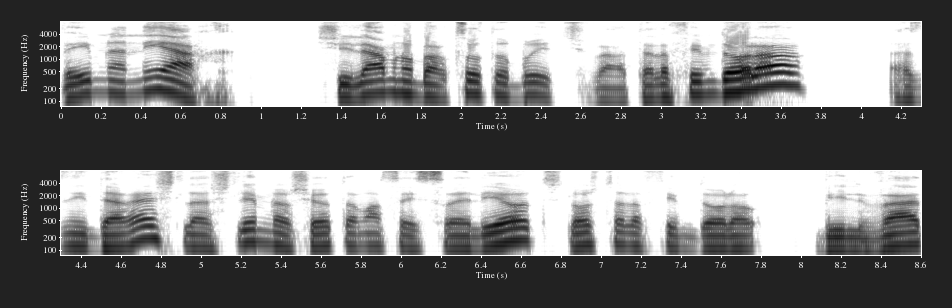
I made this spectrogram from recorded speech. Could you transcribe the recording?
ואם נניח שילמנו בארצות הברית 7,000 דולר, אז נידרש להשלים לרשויות המס הישראליות 3,000 דולר בלבד,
